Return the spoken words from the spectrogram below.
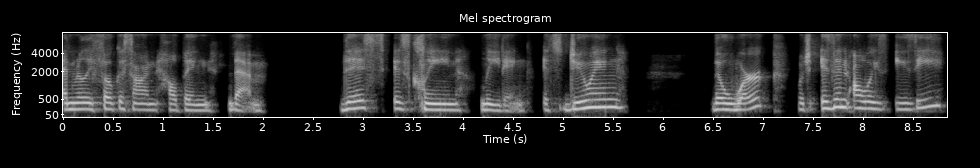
and really focus on helping them. This is clean leading. It's doing the work, which isn't always easy,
